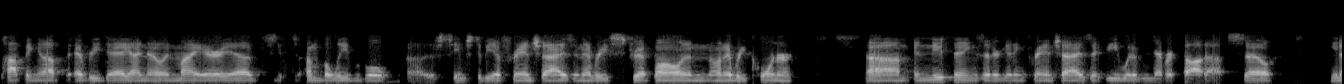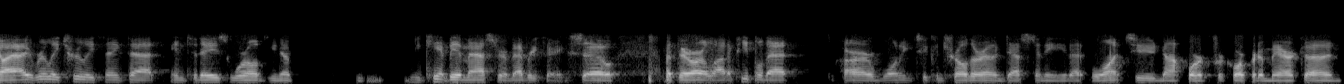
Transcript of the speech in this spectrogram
popping up every day. I know in my area, it's, it's unbelievable. Uh, there seems to be a franchise in every strip mall and on every corner, um, and new things that are getting franchised that you would have never thought of. So, you know, I really truly think that in today's world, you know, you can't be a master of everything. So, but there are a lot of people that are wanting to control their own destiny, that want to not work for corporate America and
